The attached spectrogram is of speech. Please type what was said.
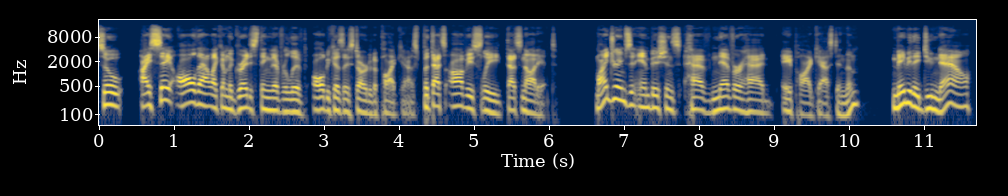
So I say all that like I'm the greatest thing that ever lived, all because I started a podcast, but that's obviously that's not it. My dreams and ambitions have never had a podcast in them. Maybe they do now,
